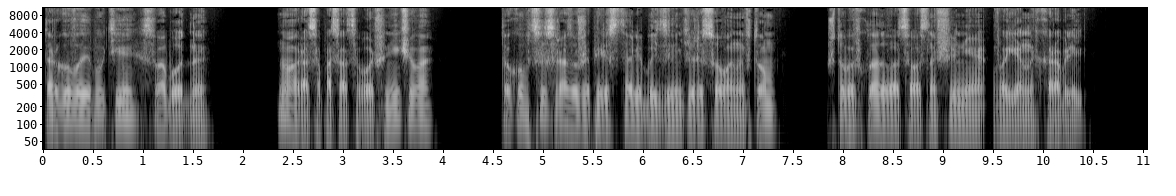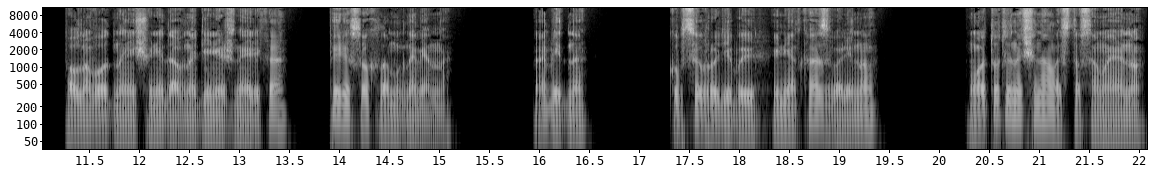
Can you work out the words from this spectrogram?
торговые пути свободны. Ну а раз опасаться больше нечего, то купцы сразу же перестали быть заинтересованы в том, чтобы вкладываться в оснащение военных кораблей. Полноводная еще недавно денежная река пересохла мгновенно. Обидно. Купцы вроде бы и не отказывали, но... Вот тут и начиналось то самое «но».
